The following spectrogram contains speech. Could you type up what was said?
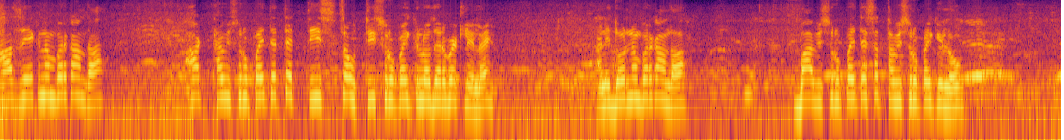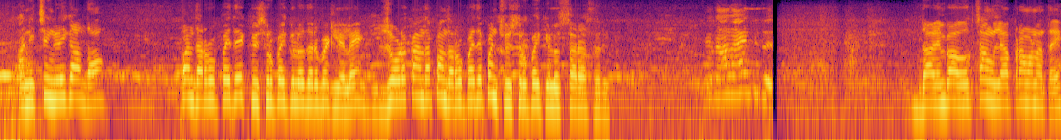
आज एक नंबर कांदा. अठ्ठावीस रुपये ते तेहतीस चौतीस रुपये किलो दर भेटलेला आहे. आणि दोन नंबर कांदा बावीस रुपये ते सत्तावीस रुपये किलो. आणि चिंगळी कांदा पंधरा रुपये ते एकवीस रुपये किलो दर भेटलेला आहे. जोड कांदा पंधरा रुपये ते पंचवीस रुपये किलो सरासरी. डाळिंब आवक चांगल्या प्रमाणात आहे.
